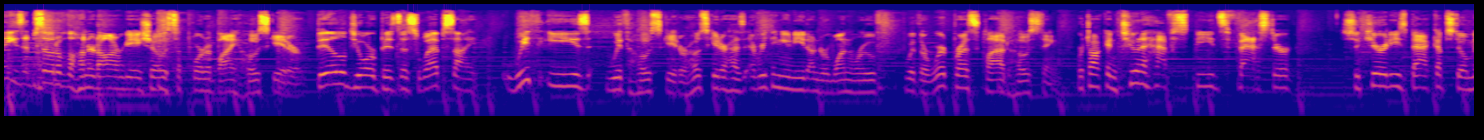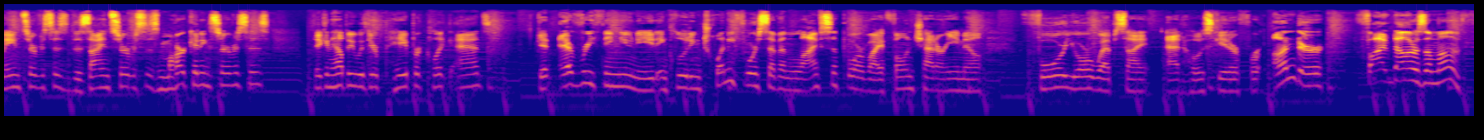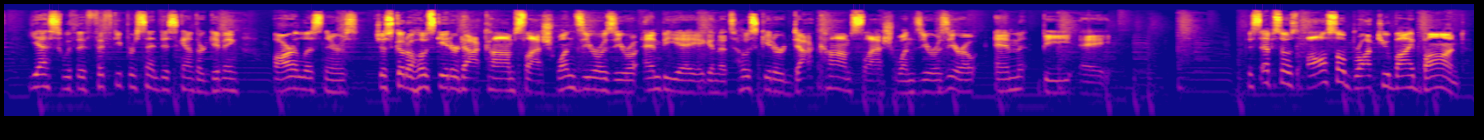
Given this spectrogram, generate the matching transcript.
Today's episode of the $100 MBA Show is supported by HostGator. Build your business website with ease with HostGator. HostGator has everything you need under one roof with their WordPress cloud hosting. We're talking two and a half speeds faster, securities, backups, domain services, design services, marketing services. They can help you with your pay per click ads. Get everything you need, including 24 7 live support via phone, chat, or email for your website at HostGator for under $5 a month. Yes, with a 50% discount they're giving our listeners. Just go to hostgator.com slash 100MBA. Again, that's hostgator.com slash 100MBA. This episode is also brought to you by Bond.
